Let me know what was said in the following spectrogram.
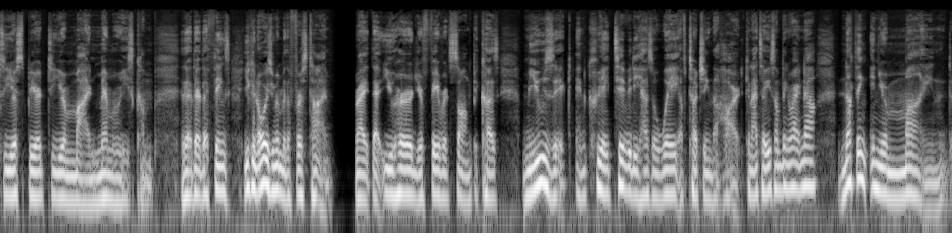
to your spirit, to your mind. Memories come. They're, the things you can always remember the first time right? That you heard your favorite song because music and creativity has a way of touching the heart. Can I tell you something right now? Nothing in your mind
